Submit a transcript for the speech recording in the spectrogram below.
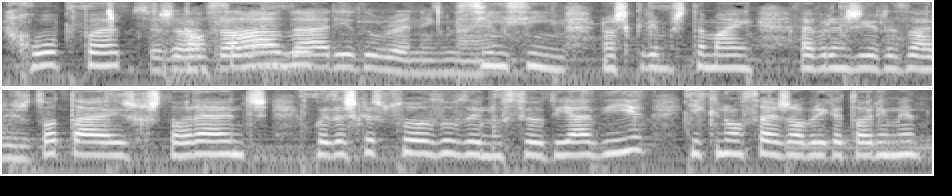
roupa, Ou seja, calçado. da área do running, não é? Sim, sim. Nós queremos também abranger as áreas dos hotéis, restaurantes, coisas que as pessoas usem no seu dia a dia e que não seja obrigatoriamente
